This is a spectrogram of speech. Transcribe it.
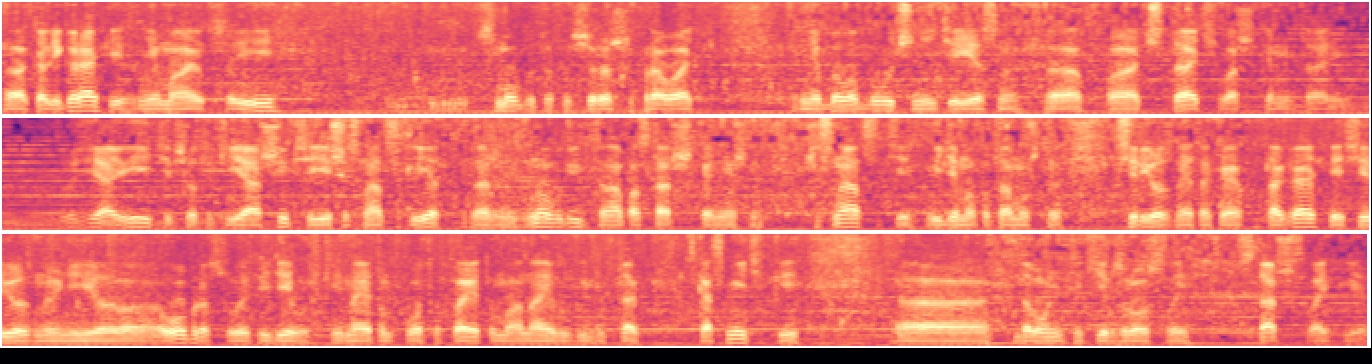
а, каллиграфией занимаются и смогут это все расшифровать. Мне было бы очень интересно почитать ваши комментарии. Друзья, видите, все-таки я ошибся, ей 16 лет, даже, ну, выглядит она постарше, конечно, 16, видимо, потому что серьезная такая фотография, серьезный у нее образ у этой девушки на этом фото, поэтому она и выглядит так, с косметикой, э, довольно-таки взрослый, старше своих лет.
